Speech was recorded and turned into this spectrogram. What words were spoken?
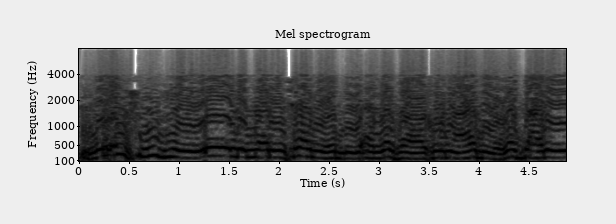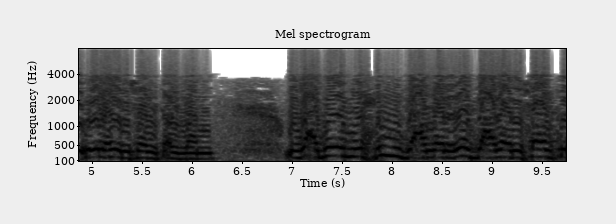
ليش يجي يقول إن الرسالة اللي ألفها اخونا علي رد عليه إلى رسالة ألباني؟ وبعدين يحيد على الرد على رسالته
